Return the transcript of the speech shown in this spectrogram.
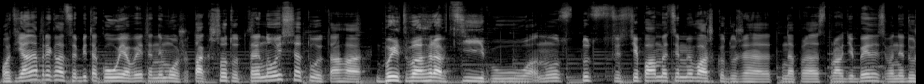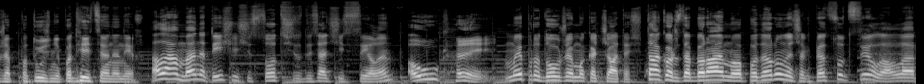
От я, наприклад, собі такого уявити не можу. Так, що тут? Тренуйся тут, ага. Битва гравців. О, ну тут з типами цими важко дуже насправді битись. Вони дуже потужні, подивіться на них. Але в мене 1666 сили. Окей. Ми продовжуємо качатись. Також забираємо подаруночок 500 сил, але.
